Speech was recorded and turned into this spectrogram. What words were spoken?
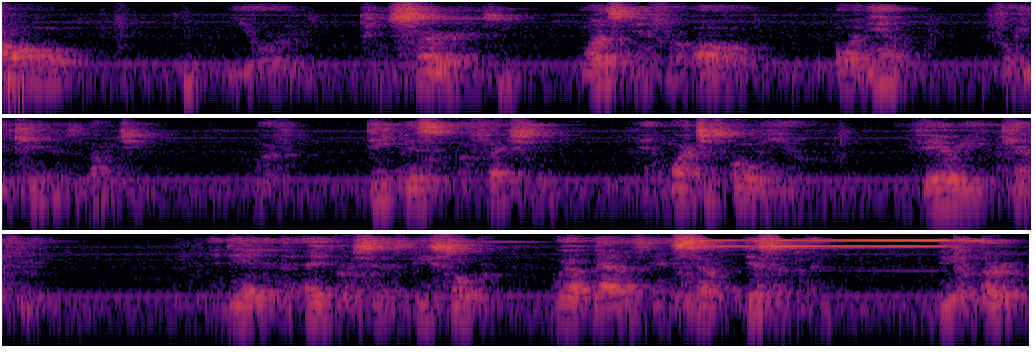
all your concerns once and for all on him, for he cares about you with deepest affection and watches over you very carefully. And then in the eighth verse says, Be sober, well balanced, and self disciplined. Be alert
